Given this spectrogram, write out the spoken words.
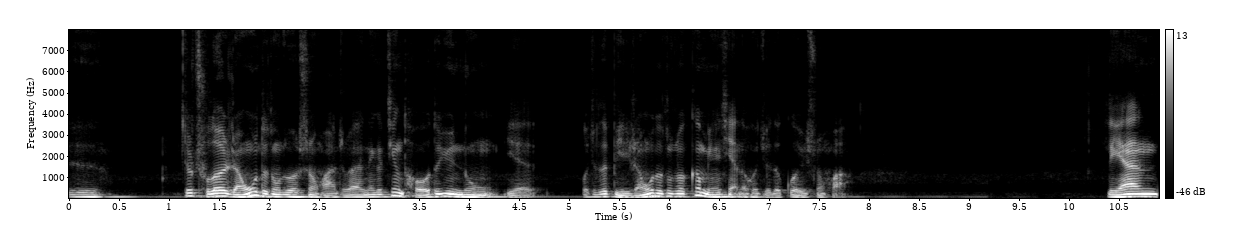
呃，就除了人物的动作顺滑之外，那个镜头的运动也，我觉得比人物的动作更明显的会觉得过于顺滑。李安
